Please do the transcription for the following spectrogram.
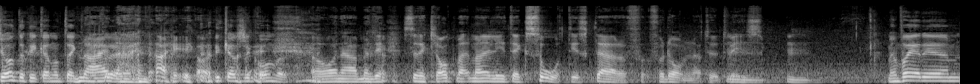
jag har inte skickat någon teckning nej, på det. Nej, nej, ja. Det kanske kommer. Ja, nej, men det, så det är klart man, man är lite exotisk där för, för dem naturligtvis. Mm, mm. Men vad är det...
